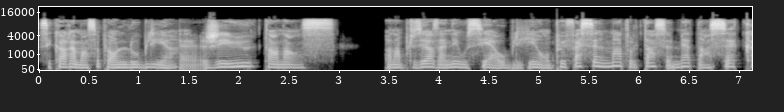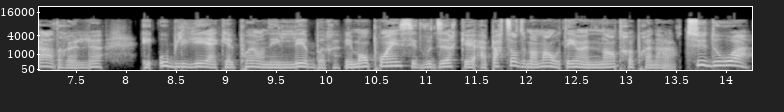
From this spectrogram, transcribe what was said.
C'est carrément ça, puis on l'oublie. Hein? Euh, j'ai eu tendance pendant plusieurs années aussi à oublier. On peut facilement tout le temps se mettre dans ce cadre-là et oublier à quel point on est libre. Mais mon point, c'est de vous dire qu'à partir du moment où tu es un entrepreneur, tu dois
